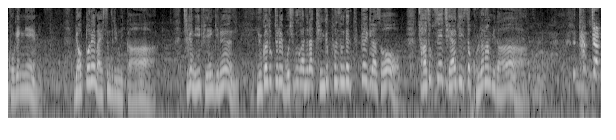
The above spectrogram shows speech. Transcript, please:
고객님 몇 번을 말씀드립니까? 지금 이 비행기는 유가족들을 모시고 가느라 긴급 편성된 특별기라서 좌석수에 제약이 있어 곤란합니다. 당장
